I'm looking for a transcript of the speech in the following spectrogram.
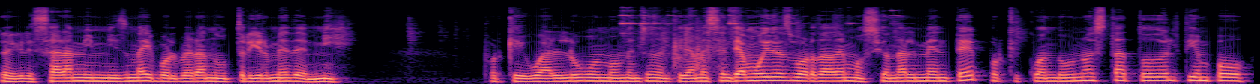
Regresar a mí misma y volver a nutrirme de mí porque igual hubo un momento en el que ya me sentía muy desbordada emocionalmente, porque cuando uno está todo el tiempo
